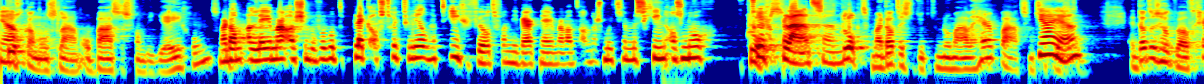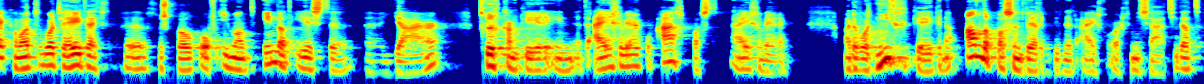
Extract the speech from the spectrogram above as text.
Ja. toch kan ontslaan op basis van die J-grond. Maar dan alleen maar als je bijvoorbeeld de plek al structureel hebt ingevuld van die werknemer. Want anders moet je misschien alsnog Klopt. terugplaatsen. Klopt, maar dat is natuurlijk de normale Ja, herplaatsingsverplichting. ja. En dat is ook wel het gekke, want er wordt de hele tijd eh, gesproken of iemand in dat eerste eh, jaar terug kan keren in het eigen werk of aangepast eigen werk. Maar er wordt niet gekeken naar ander passend werk binnen de eigen organisatie. Dat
